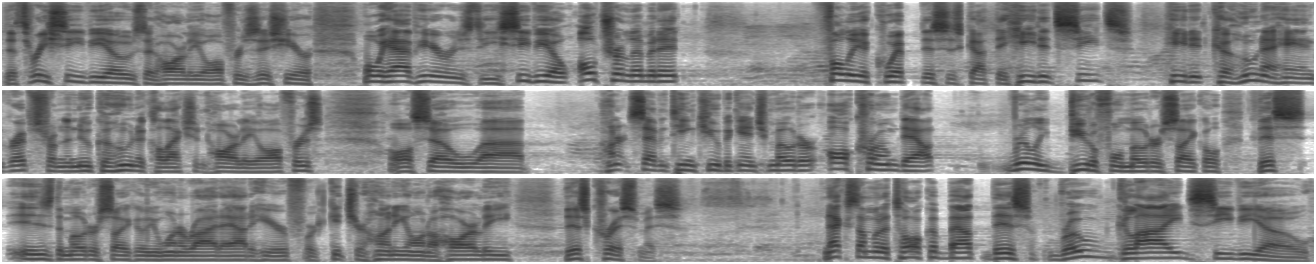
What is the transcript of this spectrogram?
the three CVOs that Harley offers this year. What we have here is the CVO Ultra Limited fully equipped. This has got the heated seats, heated Kahuna hand grips from the new Kahuna collection Harley offers. Also, uh, 117 cubic inch motor, all chromed out. Really beautiful motorcycle. This is the motorcycle you want to ride out of here for get your honey on a Harley this Christmas. Next, I'm going to talk about this Road Glide CVO.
